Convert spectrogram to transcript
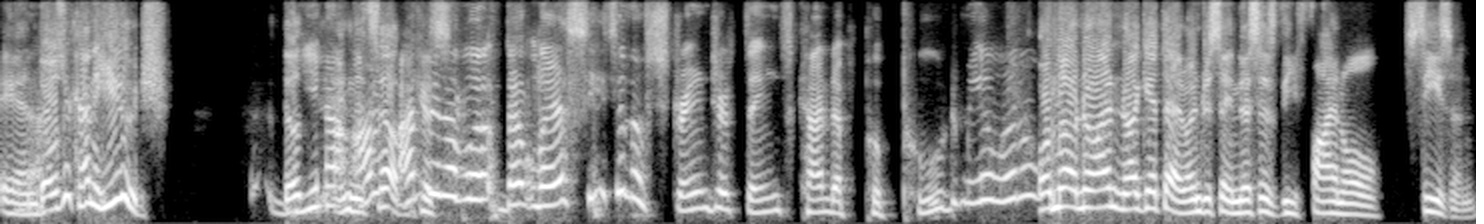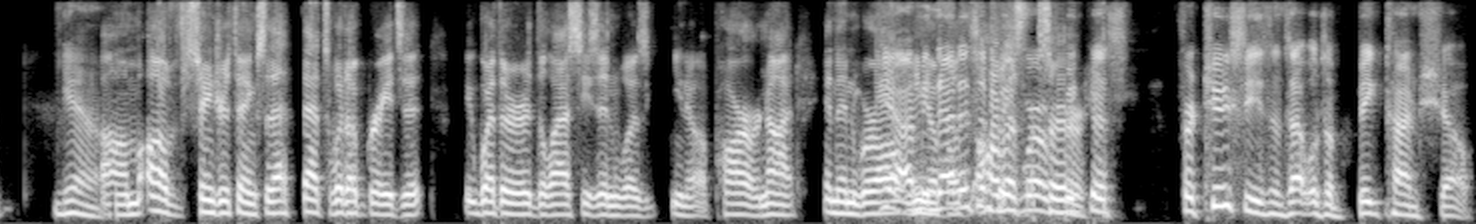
and Yeah. those are kind of huge. Those, Yeah, in itself, I, I've because- been a little, that last season of Stranger Things kind of poo-pooed me a little. well, no, no, I, no, I get that. I'm just saying this is the final season. yeah, um, of Stranger Things. So that that's what upgrades it, whether the last season was you know a par or not. And then we're all yeah. I you mean, know, that all- is a all big us are- because for two seasons that was a big time show.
